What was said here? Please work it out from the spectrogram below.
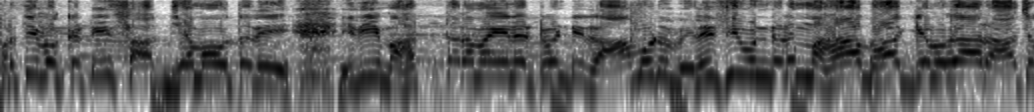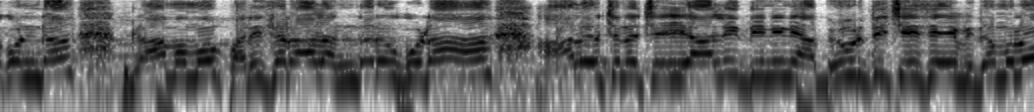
ప్రతి ఒక్కటి సాధ్యమవుతుంది. ఇది మహత్తరమైనటువంటి రాముడు వెలిసి ఉండడం మహాభాగ్యముగా రాచకొండ గ్రామము పరిసరాలందరూ కూడా ఆలోచన చేయాలి. దీనిని అభివృద్ధి చేసే విధములో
